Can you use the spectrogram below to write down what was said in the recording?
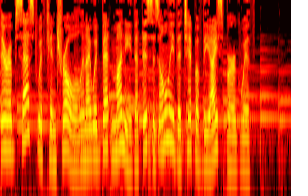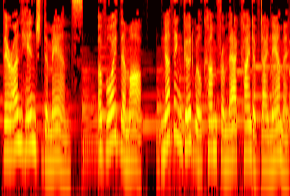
They're obsessed with control and I would bet money that this is only the tip of the iceberg with their unhinged demands. Avoid them up. Nothing good will come from that kind of dynamic.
